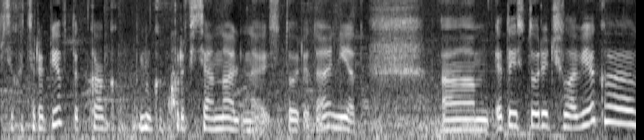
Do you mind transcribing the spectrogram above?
психотерапевта, как, ну, как профессиональная история, да, нет. Это история человека,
